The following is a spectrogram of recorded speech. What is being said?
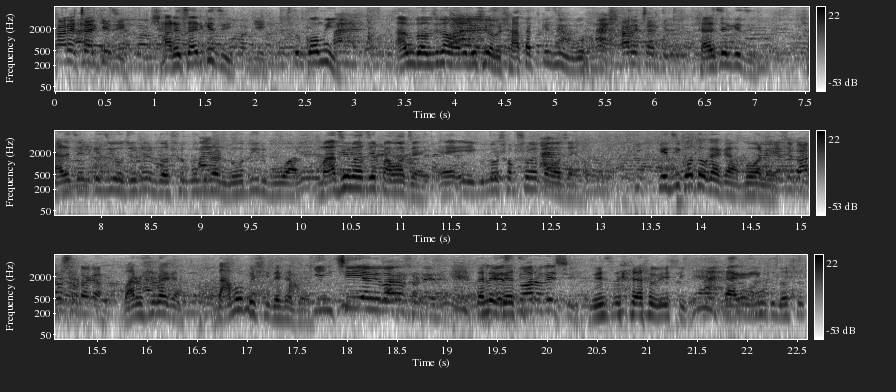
সাড়ে চার কেজি। সাড়ে চার কেজি? তো কমই। আমি ভাবছিলাম আরও বেশি হবে সাত আট কেজি সাড়ে চার কেজি। সাড়ে চার কেজি? সাড়ে চার কেজি ওজনের দর্শক বন্ধুরা নদীর বোয়াল। মাঝে মাঝে পাওয়া যায়। এইগুলো সবসময় পাওয়া যায় না। কেজি কত কাকা বলে? বারোশো টাকা। বারোশো টাকা? দামও বেশি দেখা যায়। কিনছি আমি বারোশো টাকা তাহলে আরও বেশি। আরও বেশি। কাকা কিন্তু দর্শক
